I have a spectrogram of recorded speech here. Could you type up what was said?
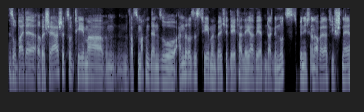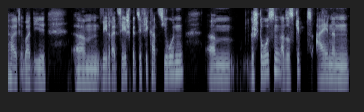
so bei der Recherche zum Thema, ähm, was machen denn so andere Systeme und welche Data Layer werden da genutzt, bin ich dann auch relativ schnell halt über die ähm, W3C-Spezifikationen ähm, gestoßen. Also es gibt einen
